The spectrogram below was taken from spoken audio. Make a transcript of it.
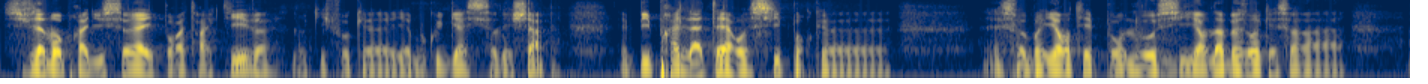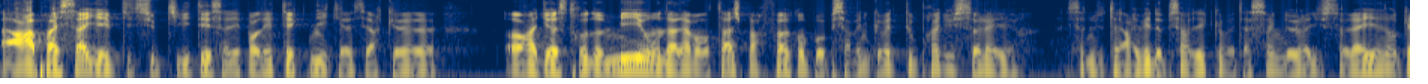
suffisamment près du Soleil pour être active, donc il faut qu'il y ait beaucoup de gaz qui s'en échappe, et puis près de la Terre aussi pour qu'elle soit brillante, et pour nous aussi, on a besoin qu'elle soit... Alors après ça, il y a des petites subtilités, ça dépend des techniques, c'est-à-dire que en radioastronomie, on a l'avantage parfois qu'on peut observer une comète tout près du Soleil. Ça nous est arrivé d'observer des comètes à 5 degrés du Soleil. Donc,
